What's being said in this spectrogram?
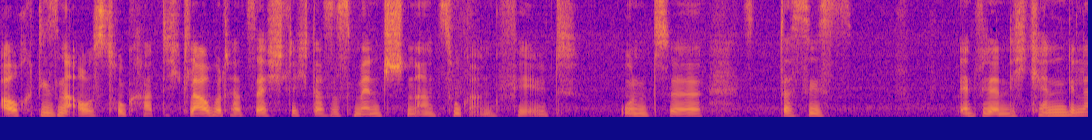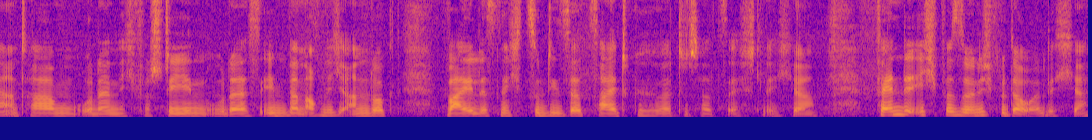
auch diesen Ausdruck hat. Ich glaube tatsächlich, dass es Menschen an Zugang fehlt und äh, dass sie es entweder nicht kennengelernt haben oder nicht verstehen oder es eben dann auch nicht andockt, weil es nicht zu dieser Zeit gehörte tatsächlich. Ja. Fände ich persönlich bedauerlich. Ja.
